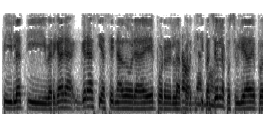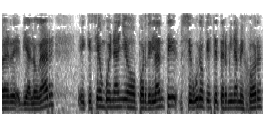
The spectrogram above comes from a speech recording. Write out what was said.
Pilati Vergara, gracias senadora eh, por la participación, la posibilidad de poder dialogar. Eh, que sea un buen año por delante. Seguro que este termina mejor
